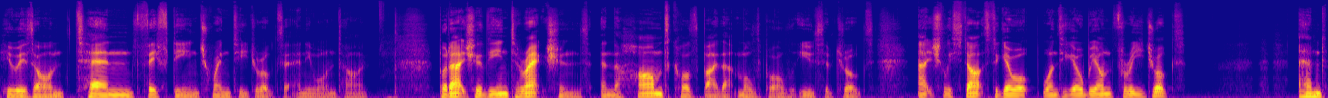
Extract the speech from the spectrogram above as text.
who is on 10, 15, 20 drugs at any one time. But actually, the interactions and the harms caused by that multiple use of drugs actually starts to go up once you go beyond three drugs. And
